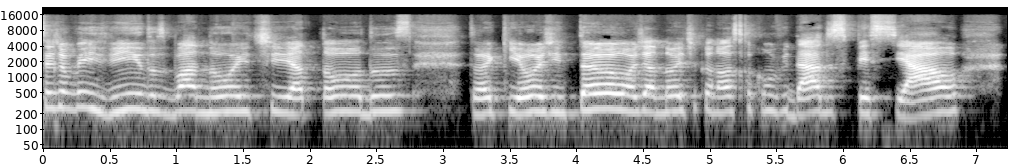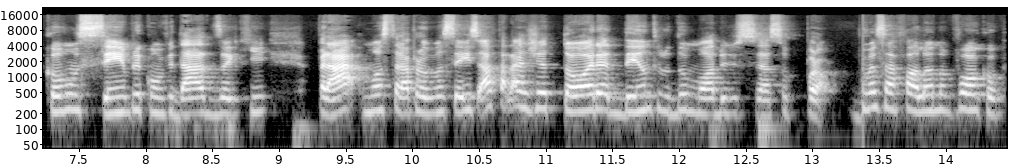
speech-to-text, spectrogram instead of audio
Sejam bem-vindos, boa noite a todos. Estou aqui hoje, então, hoje à noite com o nosso convidado especial, como sempre, convidados aqui para mostrar para vocês a trajetória dentro do modo de sucesso Pro. Vou começar falando um pouco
